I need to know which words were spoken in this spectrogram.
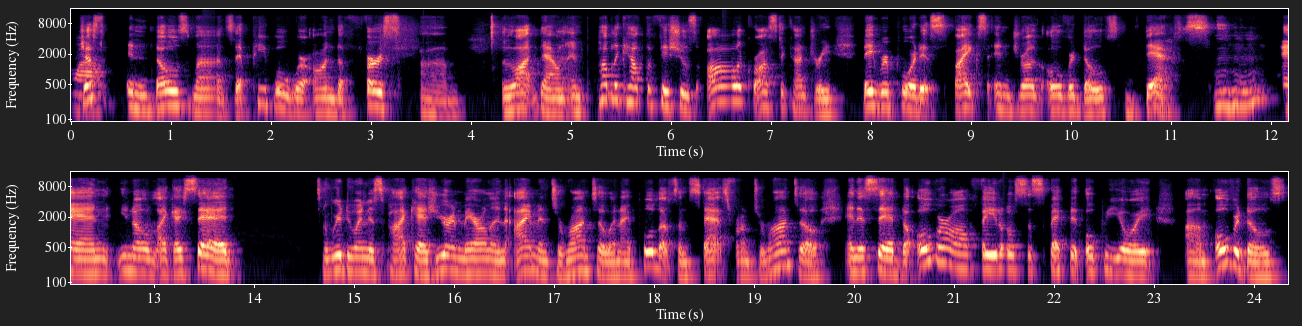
Wow. Just in those months that people were on the first um, lockdown and public health officials all across the country they reported spikes in drug overdose deaths mm-hmm. and you know like i said we're doing this podcast. You're in Maryland, I'm in Toronto, and I pulled up some stats from Toronto, and it said the overall fatal suspected opioid um, overdose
